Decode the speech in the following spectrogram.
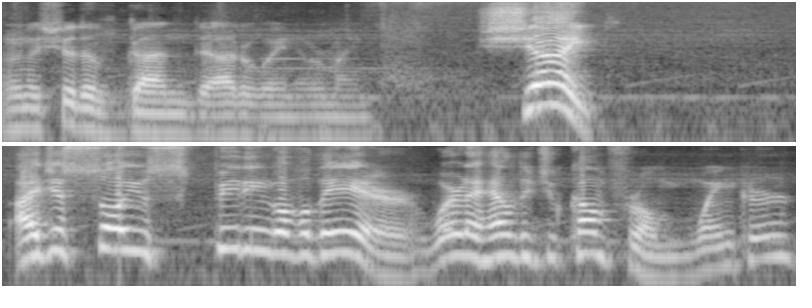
I mean, I should have gone the other way, never mind. Shite! I just saw you spitting over there. Where the hell did you come from, wanker?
